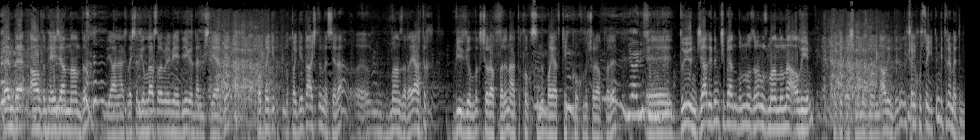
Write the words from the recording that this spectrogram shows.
Ben de aldım heyecanlandım. Yani arkadaşlar yıllar sonra böyle bir hediye göndermişler diye. O paket, o paketi açtım mesela. Ee, manzarayı artık bir yıllık çorapların artık kokusunu bayat kek kokulu çorapları Yani şimdi ee, duyunca dedim ki ben bunun o zaman uzmanlığını alayım. Paket açmanın uzmanlığını alayım dedim. 3 ay kursa gittim bitiremedim.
